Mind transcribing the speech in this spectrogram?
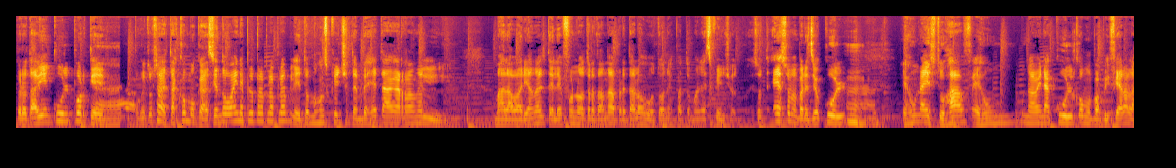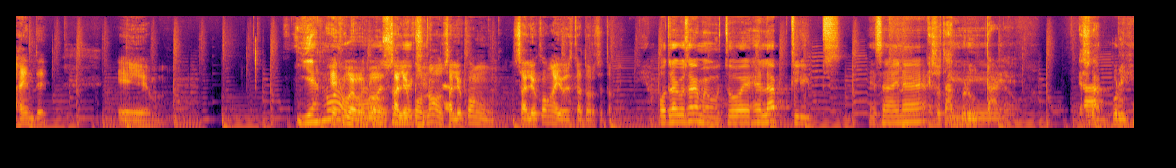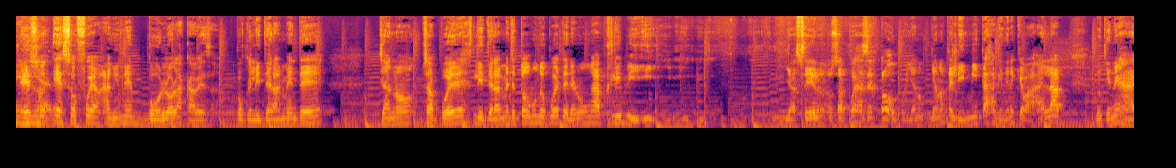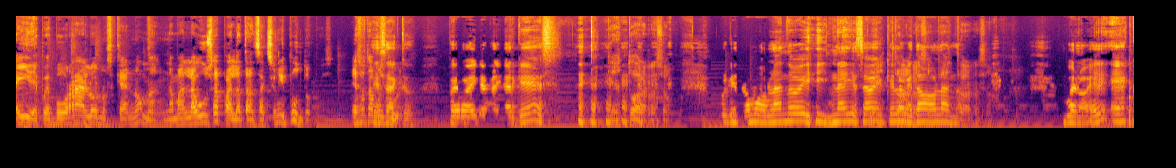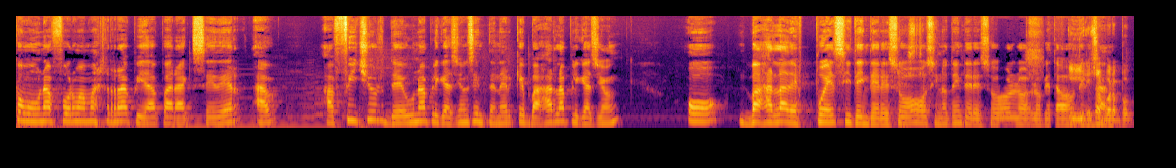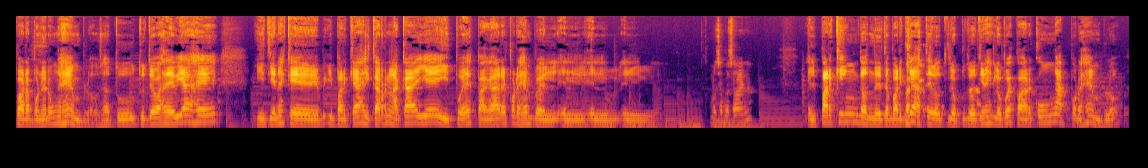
Pero está bien cool porque, ah. porque tú sabes, estás como que haciendo vainas, bla, bla, bla, bla, y le tomas un screenshot en vez de estar agarrando el, malavariando el teléfono tratando de apretar los botones para tomar el screenshot. Eso, eso me pareció cool. Es un nice to have, es una vaina cool como para pifiar a la gente. Eh, y es nuevo. Es nuevo, es nuevo. Salió con, no, salió, con, salió con iOS 14 también. Otra cosa que me gustó es el App Clips. Esa vaina. Eso está brutal. Eso, está brutal. Eso, eso fue, a mí me voló la cabeza. Porque literalmente ya no, o sea, puedes, literalmente todo el mundo puede tener un app clip y, y, hacer, o sea, puedes hacer todo, pues ya no, ya no te limitas a que tienes que bajar el app, lo tienes ahí, después borrarlo, no sé qué, no, man, nada más la usas para la transacción y punto, pues. Eso está muy Exacto. Pero hay que explicar qué es. Tienes toda la razón. Porque estamos hablando y nadie sabe qué es lo que estamos hablando. Toda la razón. Bueno, es, como una forma más rápida para acceder a a feature de una aplicación sin tener que bajar la aplicación o bajarla después si te interesó o si no te interesó lo, que estabas utilizando. para poner un ejemplo, o sea, tú, tú te vas de viaje y tienes que y parqueas el carro en la calle y puedes pagar, por ejemplo, el, el, el, ¿cómo se llama esa vaina? El parking donde te parqueaste, lo, lo, tienes, lo puedes pagar con un app, por ejemplo.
